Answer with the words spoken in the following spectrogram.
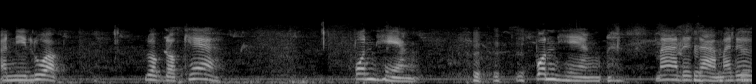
อันนี้ลวก ลวกดอกแค่ป่นแหงป่นแหงมาเด้อจ้า มาเด้อ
